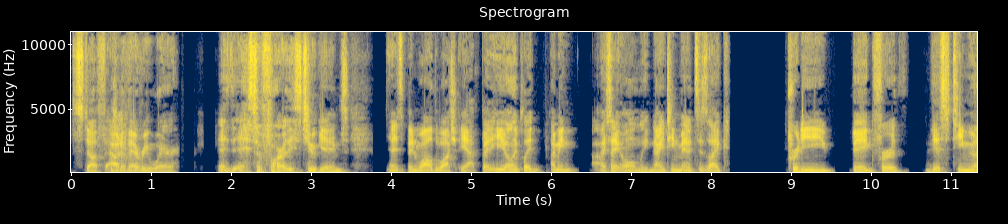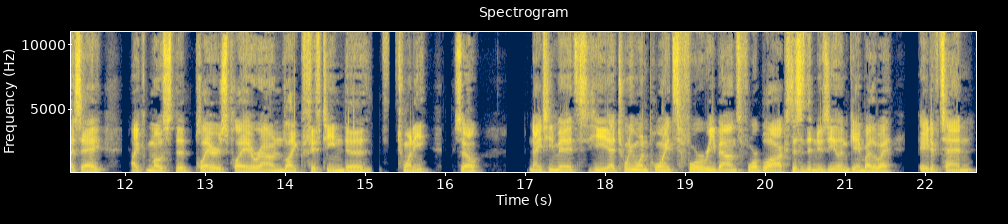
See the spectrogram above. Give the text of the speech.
stuff out of everywhere so far these two games. And it's been wild to watch. Yeah but he only played i mean i say only 19 minutes is like pretty big for this team usa like most of the players play around like 15 to 20 so 19 minutes he had 21 points four rebounds four blocks. This is the new zealand game by the way. 8 of 10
